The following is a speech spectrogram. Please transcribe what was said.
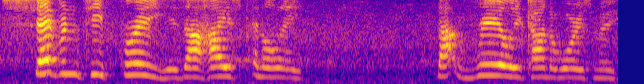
73 is our highest penalty. That really kind of worries me.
